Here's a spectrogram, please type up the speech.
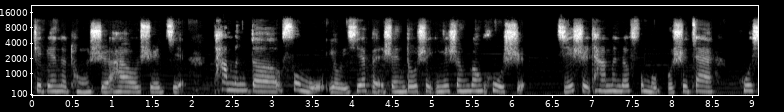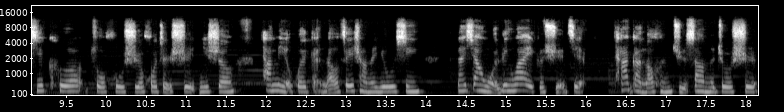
这边的同学还有学姐，他们的父母有一些本身都是医生跟护士，即使他们的父母不是在呼吸科做护士或者是医生，他们也会感到非常的忧心。那像我另外一个学姐，她感到很沮丧的就是，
